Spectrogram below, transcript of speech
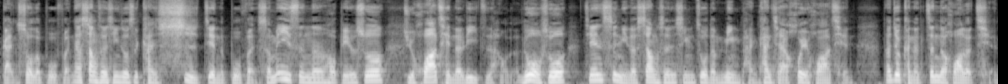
感受的部分，那上升星座是看事件的部分。什么意思呢？好，比如说举花钱的例子好了。如果说今天是你的上升星座的命盘看起来会花钱，那就可能真的花了钱。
